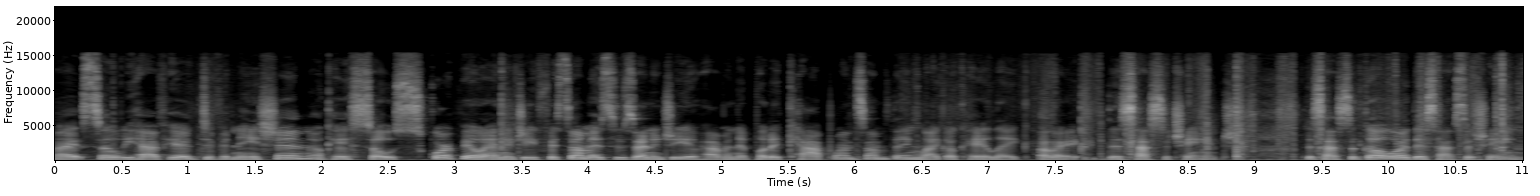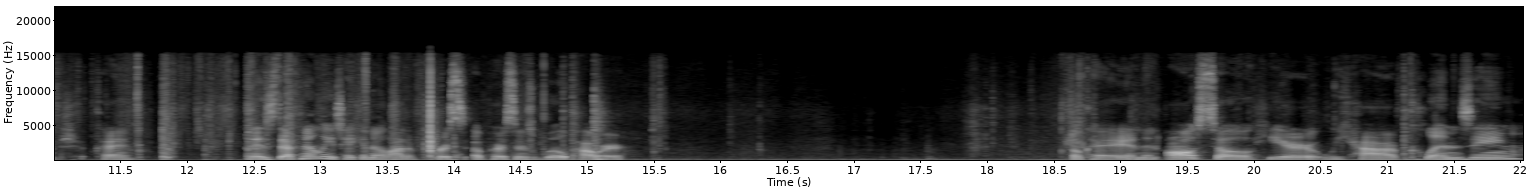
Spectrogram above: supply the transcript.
All right, so we have here divination. Okay, so Scorpio energy. For some, it's this energy of having to put a cap on something. Like, okay, like, all right, this has to change. This has to go or this has to change. Okay. And it's definitely taken a lot of pers- a person's willpower. Okay, and then also here we have cleansing.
